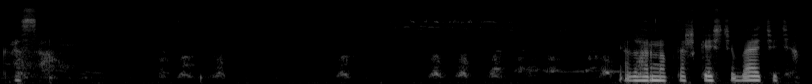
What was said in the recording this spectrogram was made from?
Краса. Як гарно пташки щебечуть.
